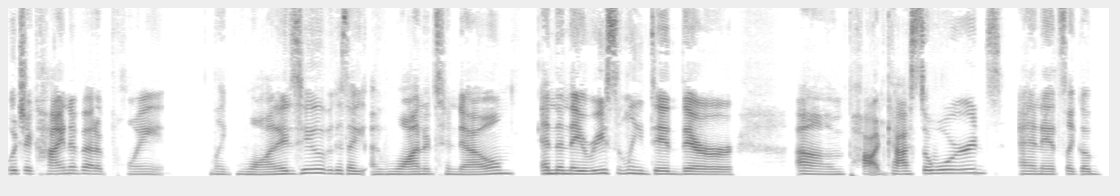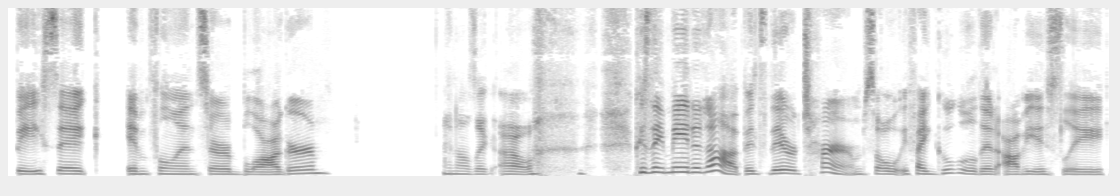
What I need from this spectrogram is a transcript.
Which I kind of at a point like wanted to because I, I wanted to know. And then they recently did their um podcast awards and it's like a basic influencer blogger. And I was like, oh, because they made it up. It's their term. So if I Googled it, obviously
